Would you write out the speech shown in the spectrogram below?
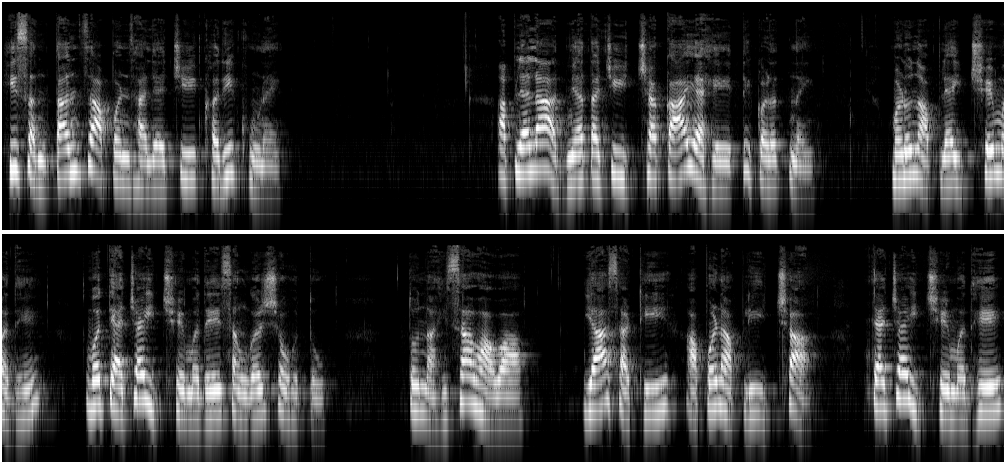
ही संतांचं आपण झाल्याची खरी खूण आहे. आपल्याला अज्ञाताची इच्छा काय आहे ते कळत नाही. म्हणून आपल्या इच्छेमध्ये व त्याच्या इच्छेमध्ये संघर्ष होतो. तो नाहीसा व्हावा. यासाठी आपण आपली इच्छा त्याच्या इच्छेमध्ये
